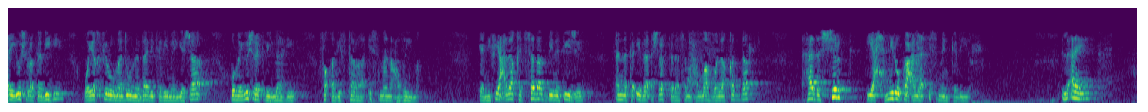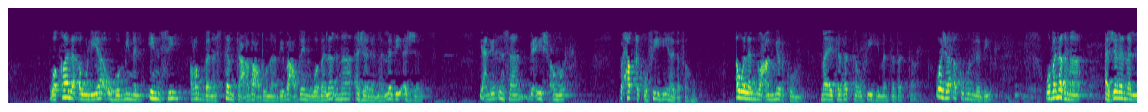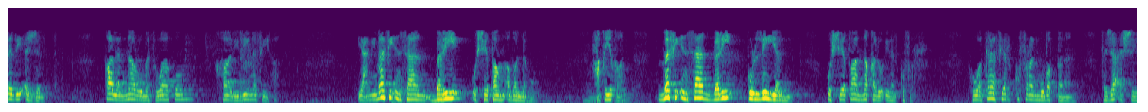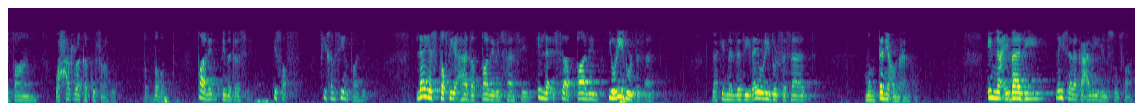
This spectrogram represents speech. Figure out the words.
أن يشرك به ويغفر ما دون ذلك لمن يشاء ومن يشرك بالله فقد افترى إثما عظيما. يعني في علاقة سبب بنتيجة أنك إذا أشركت لا سمح الله ولا قدر هذا الشرك يحملك على إثم كبير. الآية وقال أولياؤهم من الإنس ربنا استمتع بعضنا ببعض وبلغنا أجلنا الذي أجلت. يعني الإنسان يعيش عمر يحقق فيه هدفه. أولم نعمركم ما يتذكر فيه من تذكر؟ وجاءكم النذير. وبلغنا أجلنا الذي أجلت. قال النار مثواكم خالدين فيها. يعني ما في إنسان بريء والشيطان أضله. حقيقة. ما في إنسان بريء كليا والشيطان نقله إلى الكفر. هو كافر كفرا مبطنا. فجاء الشيطان وحرك كفره بالضبط. طالب بمدرسة بصف في خمسين طالب. لا يستطيع هذا الطالب الفاسد إلا إفساد طالب يريد الفساد. لكن الذي لا يريد الفساد ممتنع عنه. إن عبادي ليس لك عليهم سلطان.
